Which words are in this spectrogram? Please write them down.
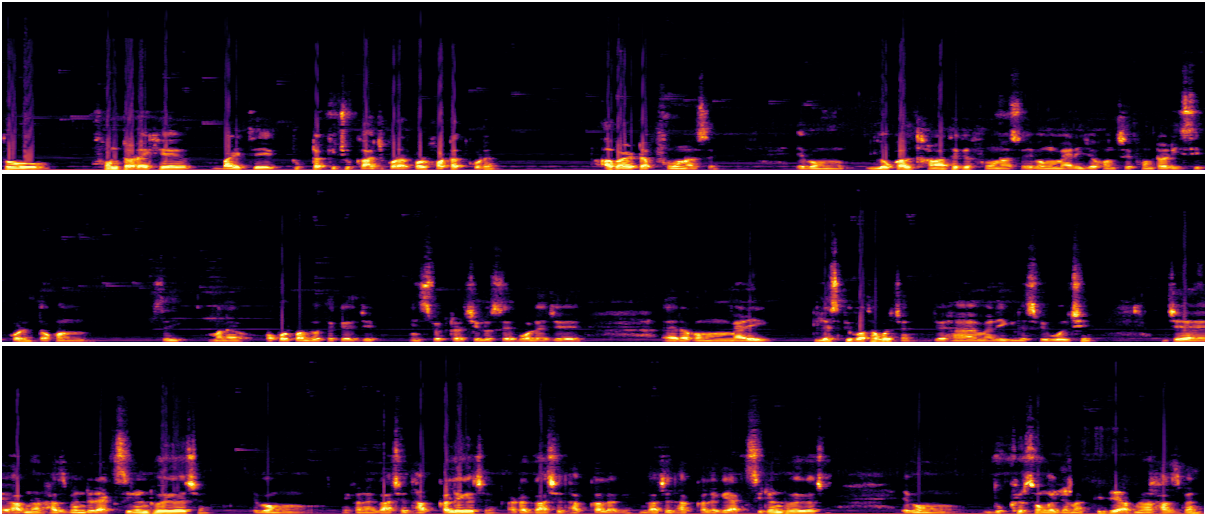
তো ফোনটা রেখে বাড়িতে টুকটাক কিছু কাজ করার পর হঠাৎ করে আবার একটা ফোন আসে। এবং লোকাল থানা থেকে ফোন আসে এবং ম্যারি যখন সে ফোনটা রিসিভ করে, তখন সেই মানে অপর প্রান্ত থেকে যে ইন্সপেক্টর ছিল, সে বলে যে, এরকম ম্যারি গিলেসপি কথা বলছেন? যে হ্যাঁ ম্যারি গিলেসপি বলছি যে, আপনার হাজব্যান্ডের অ্যাক্সিডেন্ট হয়ে গেছে এবং এখানে গাছে ধাক্কা লেগেছে, একটা গাছে ধাক্কা লাগে, গাছে ধাক্কা লেগে অ্যাক্সিডেন্ট হয়ে গেছে এবং দুঃখের সঙ্গে জানাচ্ছি যে, আপনার হাজব্যান্ড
